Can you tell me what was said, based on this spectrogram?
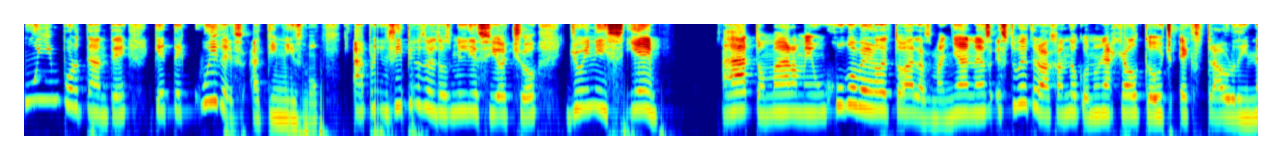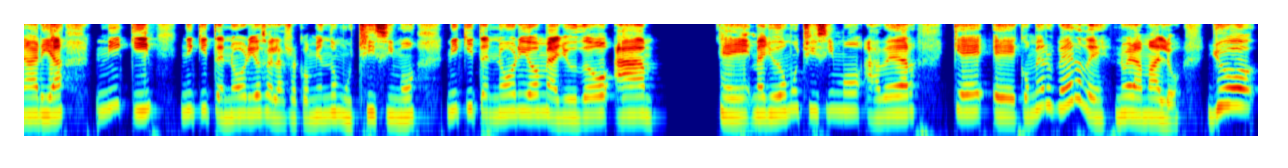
muy importante que te cuides a ti mismo. A principios del 2018 yo inicié a tomarme un jugo verde todas las mañanas. Estuve trabajando con una health coach extraordinaria, Nikki, Nikki Tenorio, se las recomiendo muchísimo. Nikki Tenorio me ayudó a eh, me ayudó muchísimo a ver que eh, comer verde no era malo. Yo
